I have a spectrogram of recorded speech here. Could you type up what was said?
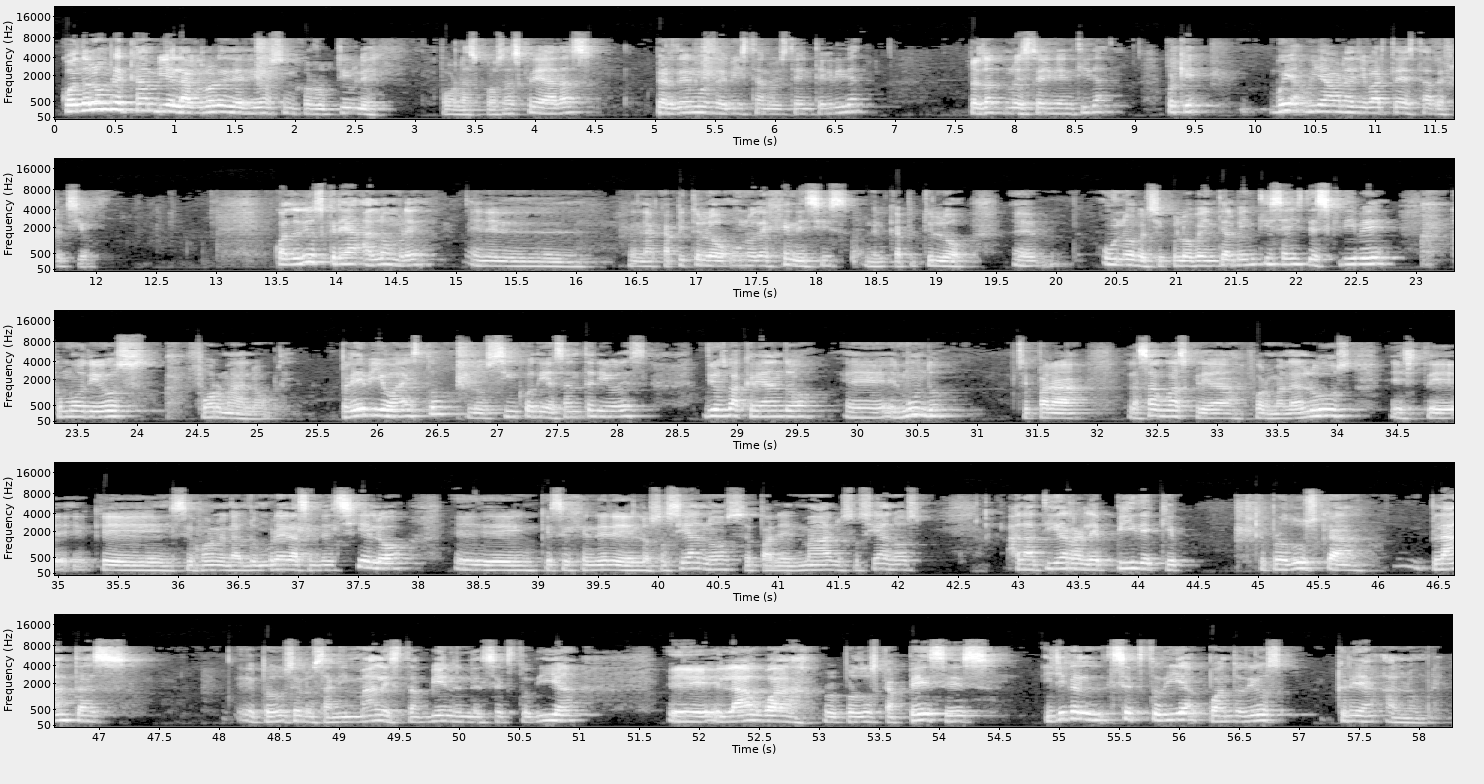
Cuando el hombre cambia la gloria de Dios incorruptible por las cosas creadas, perdemos de vista nuestra integridad, perdón, nuestra identidad. Porque voy, a, voy ahora a llevarte a esta reflexión. Cuando Dios crea al hombre, en el, en el capítulo 1 de Génesis, en el capítulo 1, eh, versículo 20 al 26, describe cómo Dios forma al hombre. Previo a esto, los cinco días anteriores, Dios va creando eh, el mundo, separa las aguas, crea, forma la luz, este, que se formen las lumbreras en el cielo, eh, que se genere los océanos, separe el mar, los océanos. A la tierra le pide que, produzca plantas, eh, produce los animales también en el sexto día, el agua produzca peces, y llega el sexto día cuando Dios crea al hombre.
